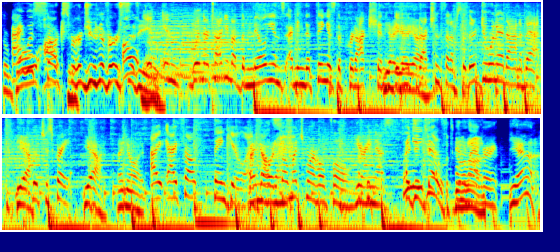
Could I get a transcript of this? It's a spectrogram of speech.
So go I was so- Oxford oh, University. Oh, and, and when they're talking about the millions, I mean, the thing is the production, Yeah, getting yeah, the yeah. production set up. So they're doing it on a bet, Yeah. which is great. yeah, I know it. I, I felt, thank you. I, I know felt it. so much more hopeful hearing this. We I need did too. this. What's going on? Yeah,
